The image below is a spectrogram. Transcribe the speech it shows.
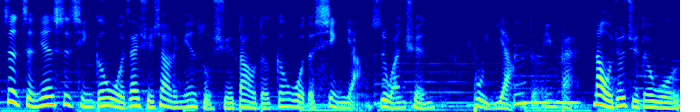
这整件事情跟我在学校里面所学到的，跟我的信仰是完全不一样的。明白？那我就觉得我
